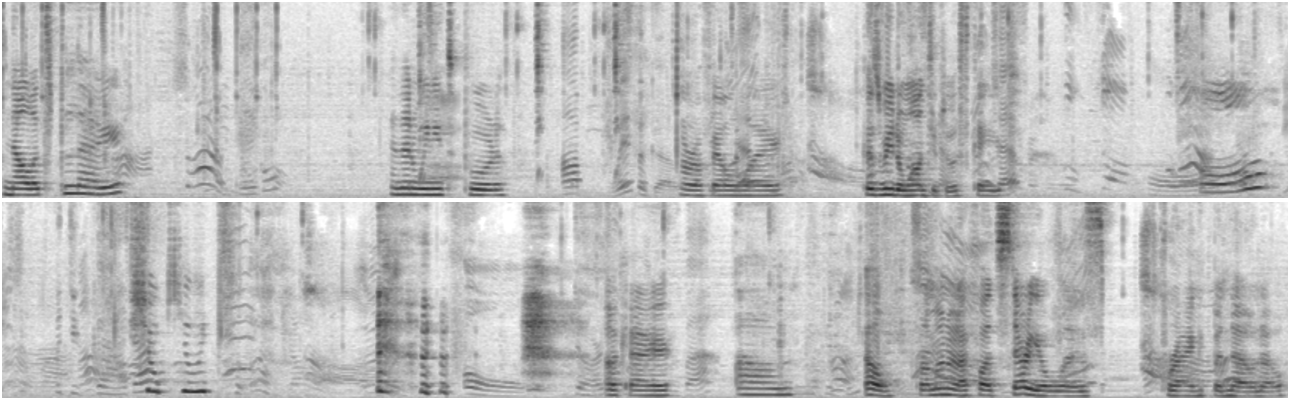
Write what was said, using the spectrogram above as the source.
Now let's play. And then we need to put. Raphael away. Because we don't want him to escape. Oh, you so cute. Okay. Um. Oh, for a moment I thought Stereo was pranked, but no, no.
